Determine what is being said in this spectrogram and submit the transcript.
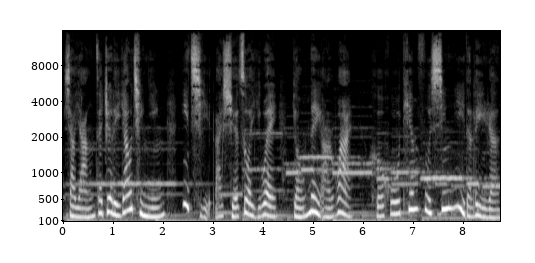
小杨在这里邀请您一起来学做一位由内而外、合乎天赋心意的丽人，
